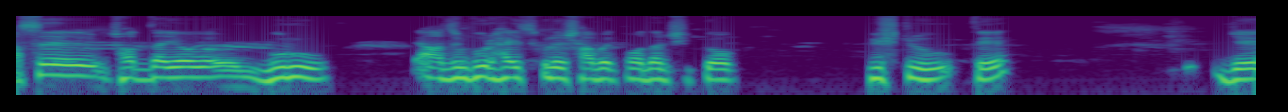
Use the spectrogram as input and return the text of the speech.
আছে শ্রদ্ধায় গুরু, আজিমপুর হাই স্কুলের সাবেক প্রধান শিক্ষক বিষ্ণুতে, যে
